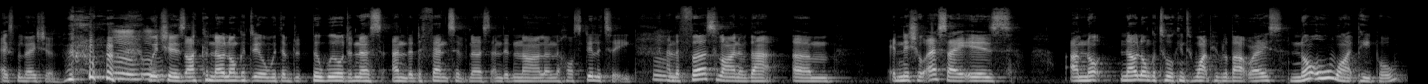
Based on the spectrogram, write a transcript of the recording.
explanation, which is I can no longer deal with the bewilderness and the defensiveness and the denial and the hostility. And the first line of that um, initial essay is I'm not no longer talking to white people about race, not all white people,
